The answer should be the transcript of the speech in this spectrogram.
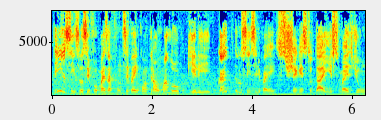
Tem assim, se você for mais a fundo, você vai encontrar um maluco que ele. O cara, eu não sei se ele vai chegar a estudar isso, mas de um,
